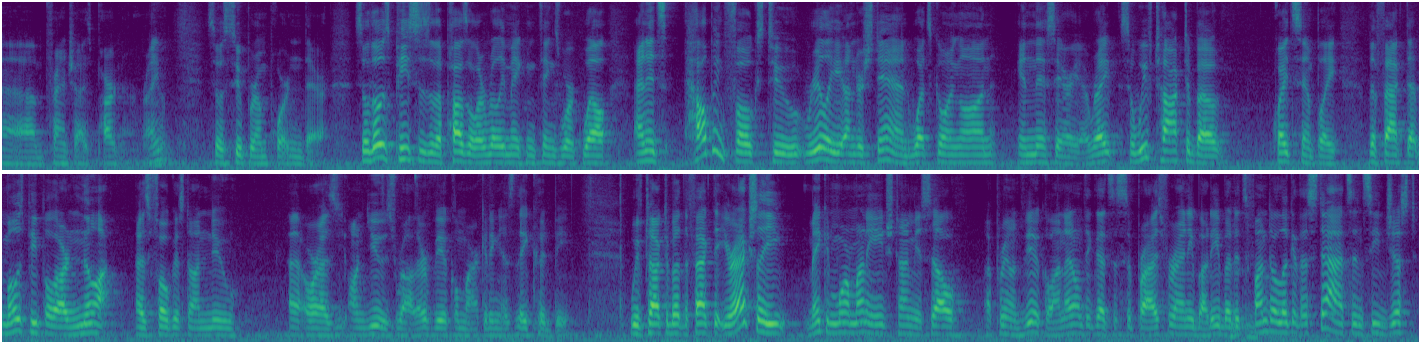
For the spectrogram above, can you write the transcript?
um, franchise partner, right? So super important there. So those pieces of the puzzle are really making things work well, and it's helping folks to really understand what's going on in this area, right? So we've talked about, quite simply, the fact that most people are not as focused on new, uh, or as on used rather, vehicle marketing as they could be. We've talked about the fact that you're actually making more money each time you sell a pre-owned vehicle, and I don't think that's a surprise for anybody, but it's mm-hmm. fun to look at the stats and see just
